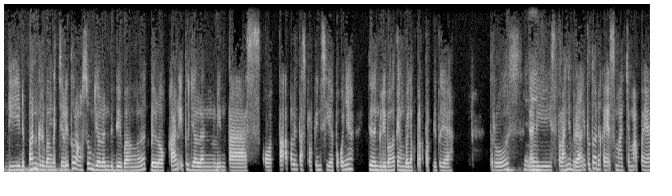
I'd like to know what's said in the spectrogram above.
Di depan gerbang kecil itu langsung jalan gede banget, belokan itu jalan lintas kota apa lintas provinsi ya. Pokoknya jalan gede banget yang banyak truk-truk gitu ya. Terus, nah Mm-mm. di setelah nyebrang itu tuh ada kayak semacam apa ya,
